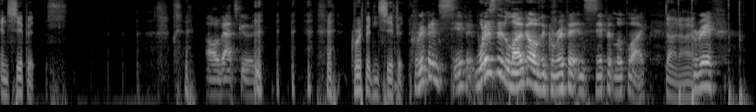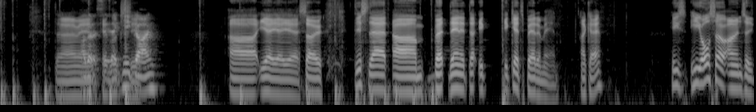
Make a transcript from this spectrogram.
and Sip It. Oh, that's good. Grip It and Sip It. Grip it and sip it. What does the logo of the grip it and sip it look like? Don't know. Grip. Don't know, man. I gotta see It that. Keep sick. going. Uh, yeah, yeah, yeah. So this, that, um, but then it it it gets better, man. Okay. He's he also owns a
